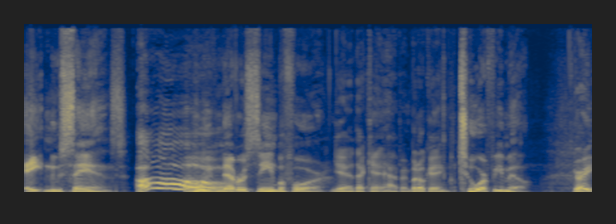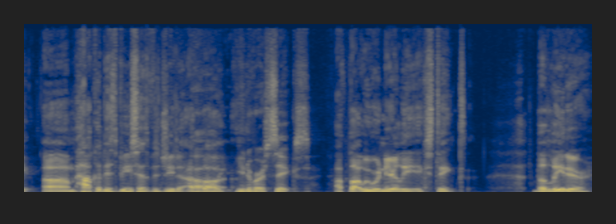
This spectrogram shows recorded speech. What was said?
eight new Saiyans Oh, who we've never seen before. Yeah, that can't happen. But okay, Two are female. great. Um, how could this be? Says Vegeta. I Uh, thought Universe Six. I thought we were nearly extinct. The leader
